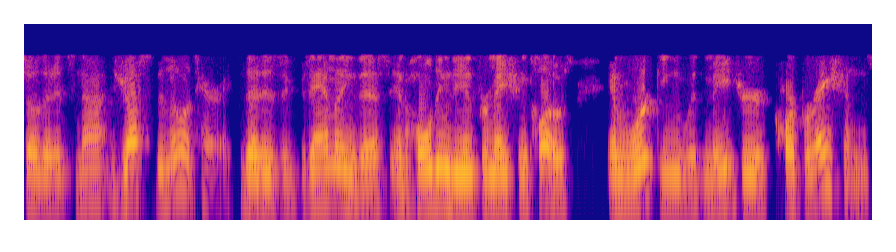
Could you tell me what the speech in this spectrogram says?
so that it's not just the military that is examining this and holding the information close and working with major corporations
